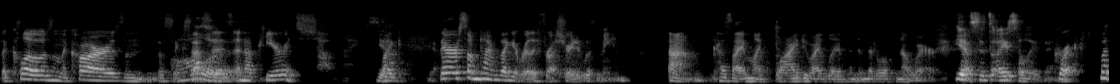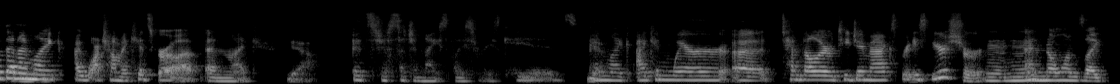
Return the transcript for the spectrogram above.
the clothes and the cars and the successes. And up here, it's so nice. Yeah, Like yeah. there are sometimes I get really frustrated with Maine. Um, because I'm like, why do I live in the middle of nowhere? yes, it's isolating. Correct. But then I'm Mhm. like, I watch how my kids grow up and like Yeah, it's just such a nice place to raise kids. Yeah. And like I can wear a $10 TJ Maxx Britney Spears shirt Mhm. and no one's like,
